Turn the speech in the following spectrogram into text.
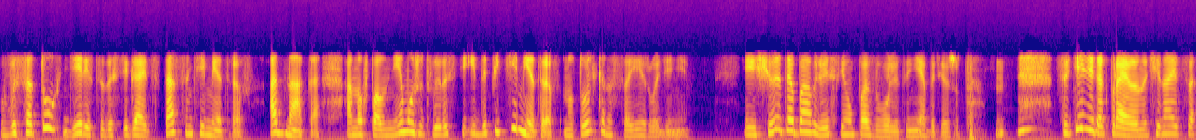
в высоту деревце достигает 100 сантиметров, однако оно вполне может вырасти и до 5 метров, но только на своей родине. И еще я добавлю, если ему позволят и не обрежут. Цветение, как правило, начинается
